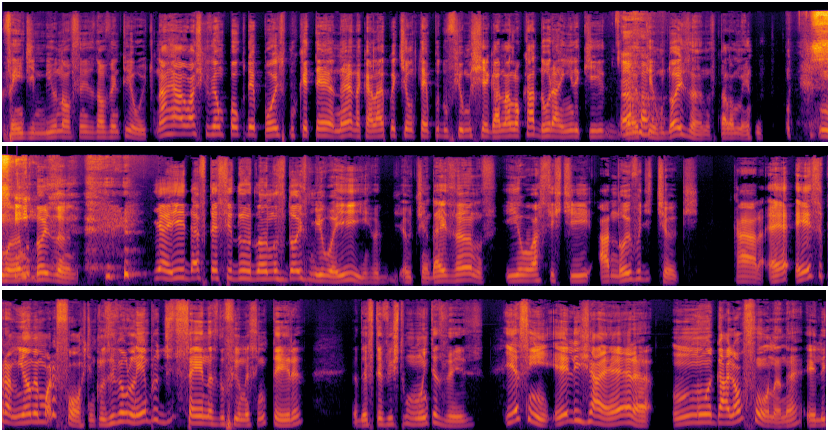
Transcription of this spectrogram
vem de 1998. Na real, eu acho que vem um pouco depois, porque tem, né, naquela época tinha o tempo do filme chegar na locadora ainda, que o Aham. quê? Uns dois anos, pelo menos. Um Sim. ano, dois anos. E aí, deve ter sido nos anos 2000 aí, eu, eu tinha 10 anos, e eu assisti A Noiva de Chuck. Cara, é, esse pra mim é uma memória forte. Inclusive, eu lembro de cenas do filme assim inteira. Eu devo ter visto muitas vezes. E assim, ele já era uma galhofona, né? Ele,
